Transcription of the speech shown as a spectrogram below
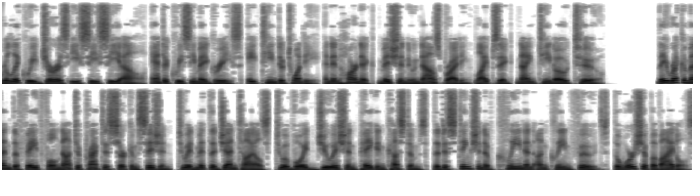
Reliqui Juris ECCL, Antiquissime Greece, 18–20, and in Harnack, Mission und Ausbreitung Leipzig, 1902. They recommend the faithful not to practice circumcision, to admit the Gentiles, to avoid Jewish and pagan customs, the distinction of clean and unclean foods, the worship of idols,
